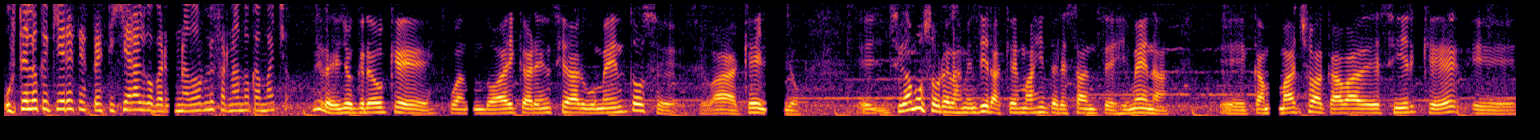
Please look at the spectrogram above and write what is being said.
¿Usted lo que quiere es desprestigiar al gobernador Luis Fernando Camacho? Mire, yo creo que cuando hay carencia de argumentos se, va a aquello. Eh, sigamos sobre las mentiras, que es más interesante, Jimena. Eh, Camacho acaba de decir que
